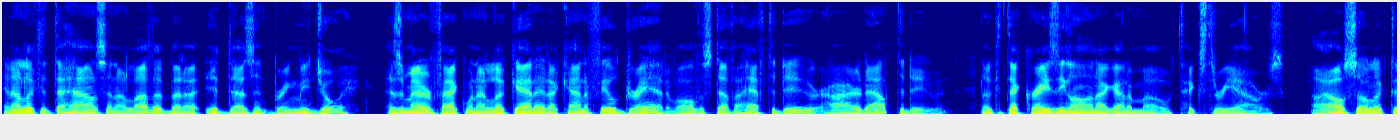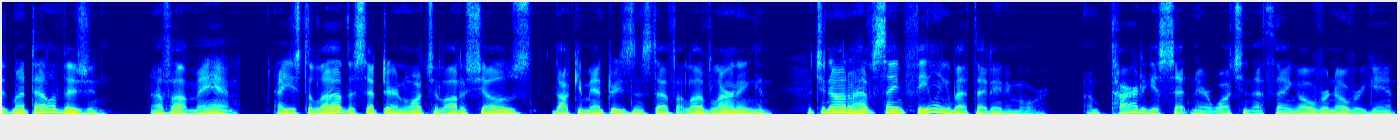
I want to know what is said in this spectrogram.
And I look at the house and I love it, but it doesn't bring me joy. As a matter of fact, when I look at it, I kind of feel dread of all the stuff I have to do or hired out to do. And look at that crazy lawn I got to mow. It takes three hours. I also looked at my television. I thought, man, I used to love to sit there and watch a lot of shows, documentaries and stuff. I love learning and but you know, I don't have the same feeling about that anymore. I'm tired of just sitting there watching that thing over and over again.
